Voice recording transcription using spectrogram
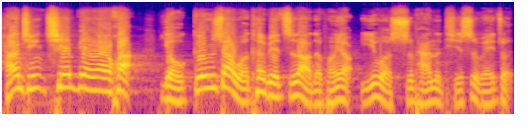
行情千变万化，有跟上我特别指导的朋友，以我实盘的提示为准。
